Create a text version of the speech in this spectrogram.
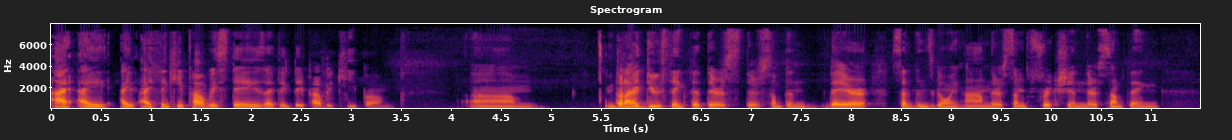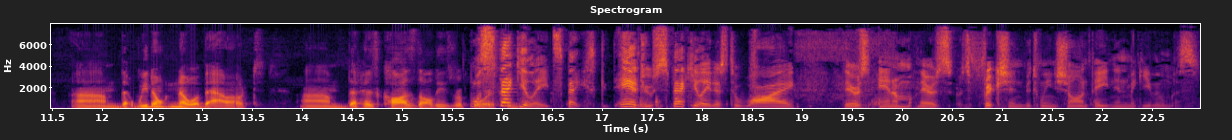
I, I I I think he probably stays. I think they probably keep him. Um, but I do think that there's there's something there. Something's going on. There's some friction. There's something um, that we don't know about um, that has caused all these reports. Well, reports. speculate, spe- Andrew, speculate as to why there's anim- there's friction between Sean Payton and Mickey Loomis.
